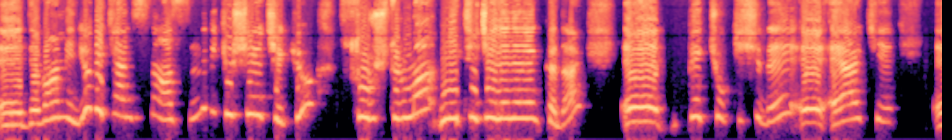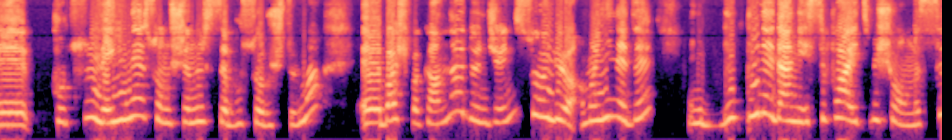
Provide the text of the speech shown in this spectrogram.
e, devam ediyor ve kendisini aslında bir köşeye çekiyor. Soruşturma neticelenene kadar e, pek çok kişi de e, eğer ki e, Kurt'un lehine sonuçlanırsa bu soruşturma e, başbakanlığa döneceğini söylüyor. Ama yine de hani bu, bu nedenle istifa etmiş olması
